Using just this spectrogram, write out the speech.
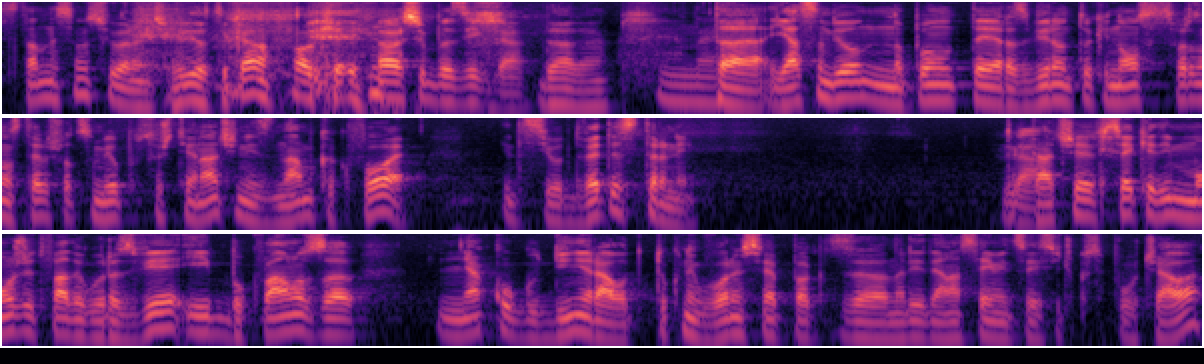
Стан не съм сигурен, че е бил така. Окей. Това ще базик, да. Да, да. Не. Та, и аз съм бил напълно те разбирам тук и много се свързвам с теб, защото съм бил по същия начин и знам какво е. И да си от двете страни. Така да. че всеки един може това да го развие и буквално за няколко години работа. Тук не говорим сега пак за нали, една седмица и всичко се получава.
